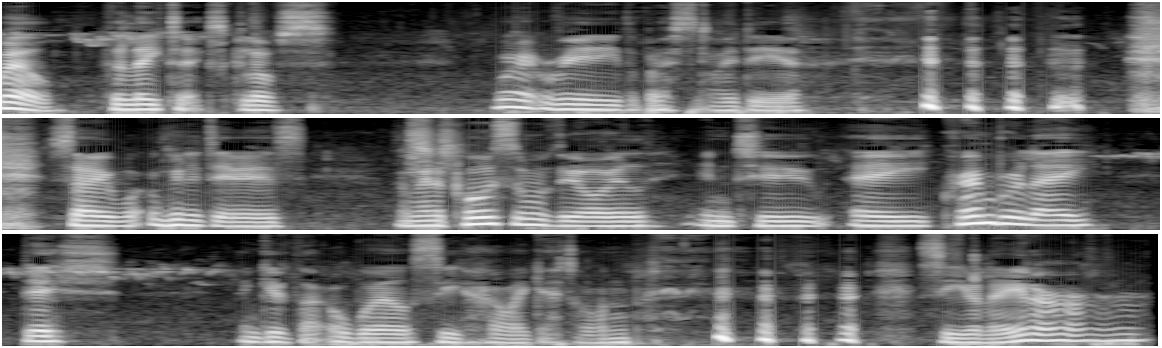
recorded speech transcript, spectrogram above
Well, the latex gloves weren't really the best idea. so what I'm going to do is I'm going to pour some of the oil into a creme brulee dish and give that a whirl, see how I get on. see you later.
